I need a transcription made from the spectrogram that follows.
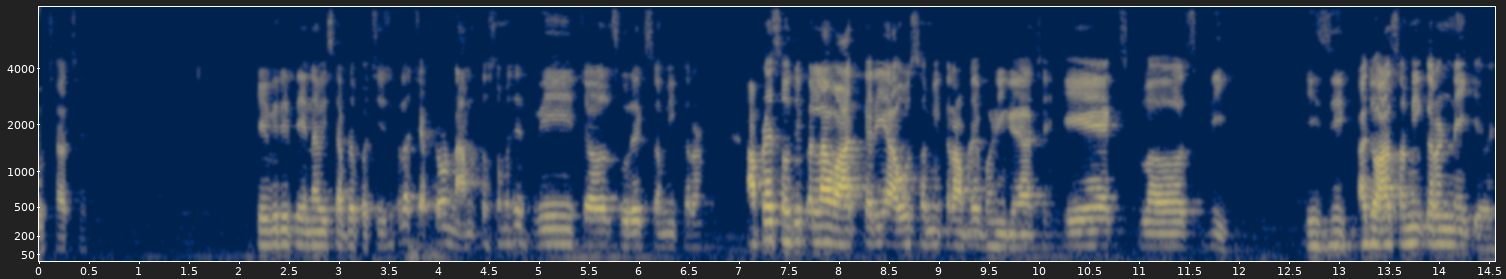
ઓછા છે. કેવી રીતે એના વિશે આપણે પછી પેલા ચેપ્ટરનું નામ તો સમજીએ. દ્વિચલ સુરેખ સમીકરણ. આપણે સૌથી પહેલા વાત કરીએ આવું સમીકરણ આપણે ભણી ગયા છે. એક્સ પ્લસ બી ઇઝી આ જો આ સમીકરણ નહીં કહેવાય.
